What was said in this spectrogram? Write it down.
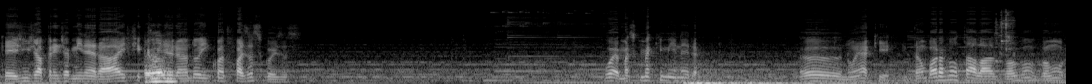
Que aí a gente já aprende a minerar e fica Vamos. minerando enquanto faz as coisas. Ué, mas como é que minera? Ah, não é aqui. Então bora voltar lá. Vamos, vamos,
